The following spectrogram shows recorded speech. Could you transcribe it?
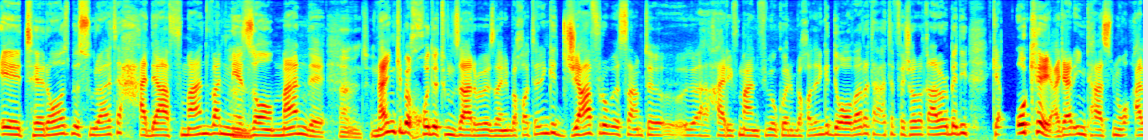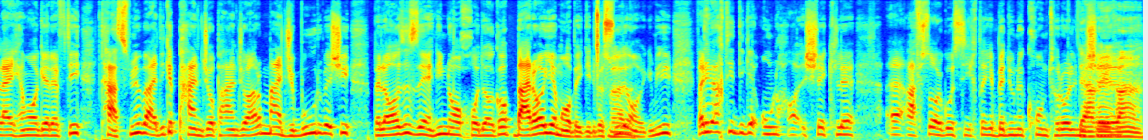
اعتراض به صورت هدفمند و نظاممنده نه اینکه به خودتون ضربه بزنید به خاطر اینکه جو رو به سمت حریف منفی بکنید به خاطر اینکه داور رو تحت فشار قرار بدین که اوکی اگر این تصمیم علیه ما گرفتی تصمیم بعدی که 50 50 رو مجبور بشی به لحاظ ذهنی ناخودآگاه برای ما بگیری به سود بله. ما بگیری. ولی وقتی دیگه اون شکل افسار گسیخته بدون کنترل میشه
